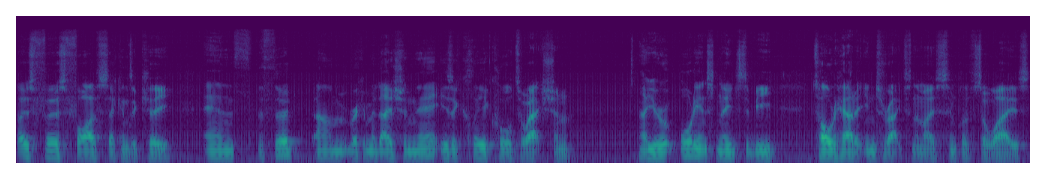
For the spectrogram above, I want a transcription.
those first five seconds are key. And the third um, recommendation there is a clear call to action. Uh, your audience needs to be told how to interact in the most simplest of ways.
